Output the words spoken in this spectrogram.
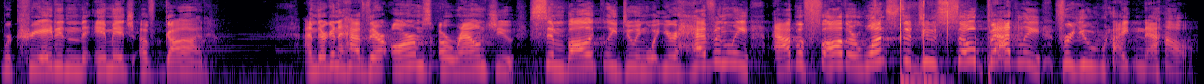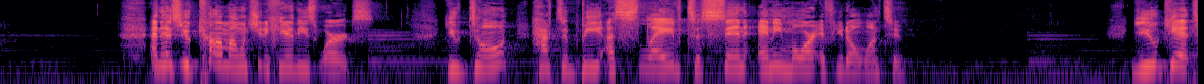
were created in the image of God and they're going to have their arms around you, symbolically doing what your heavenly Abba Father wants to do so badly for you right now. And as you come, I want you to hear these words. You don't have to be a slave to sin anymore if you don't want to. You get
